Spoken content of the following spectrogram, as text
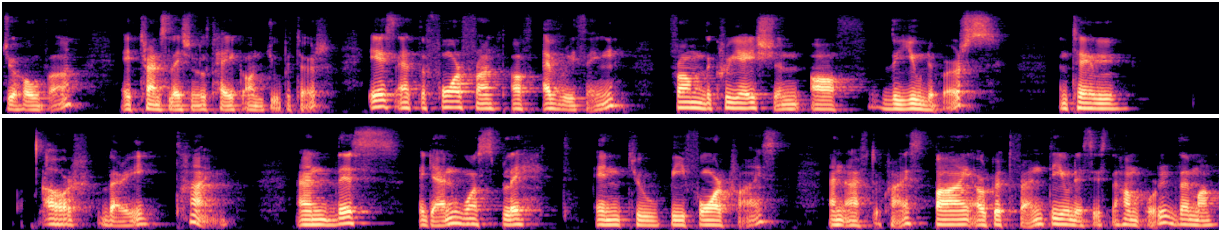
Jehovah, a translational take on Jupiter, is at the forefront of everything from the creation of the universe until our very time. And this again was split into before Christ and after Christ by our good friend Dionysius the Humble, the monk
